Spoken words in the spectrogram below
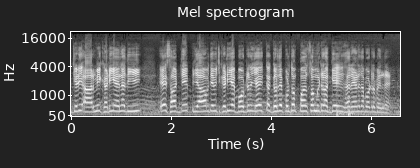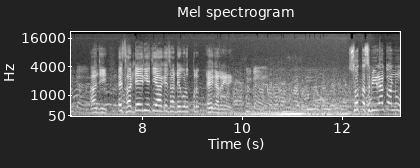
ਜਿਹੜੀ ਆਰਮੀ ਖੜੀ ਹੈ ਇਹਨਾਂ ਦੀ ਇਹ ਸਾਡੇ ਪੰਜਾਬ ਦੇ ਵਿੱਚ ਖੜੀ ਹੈ ਬਾਰਡਰ ਇਹ ਘੱਗਰ ਦੇ ਪੁਲ ਤੋਂ 500 ਮੀਟਰ ਅੱਗੇ ਹਰਿਆਣੇ ਦਾ ਬਾਰਡਰ ਪੈਂਦਾ ਹੈ। ਹਾਂਜੀ ਇਹ ਸਾਡੇ ਏਰੀਆ 'ਚ ਆ ਕੇ ਸਾਡੇ ਕੋਲ ਉੱਪਰ ਇਹ ਕਰ ਰਹੇ ਨੇ। ਸੋ ਤਸਵੀਰਾਂ ਤੁਹਾਨੂੰ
